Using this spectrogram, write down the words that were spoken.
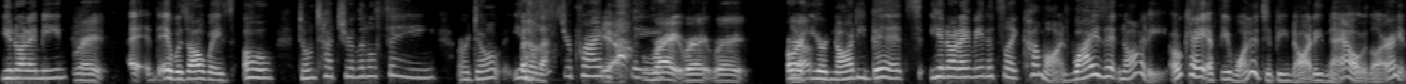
you know what i mean right. It was always oh don't touch your little thing or don't you know that's your private Yeah. space Right, right, right. Or Yep. your naughty bits. You know what I mean? It's like, come on, why is it naughty? Okay, if you wanted to be naughty now, all right,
